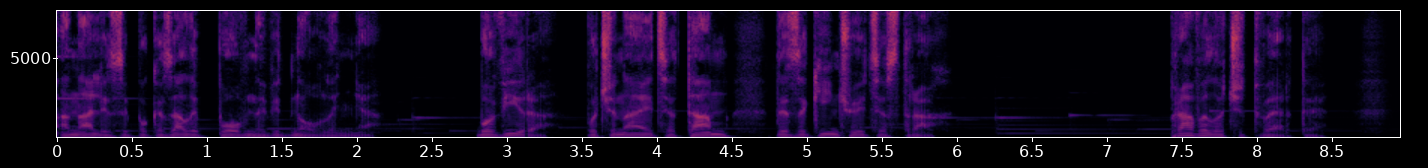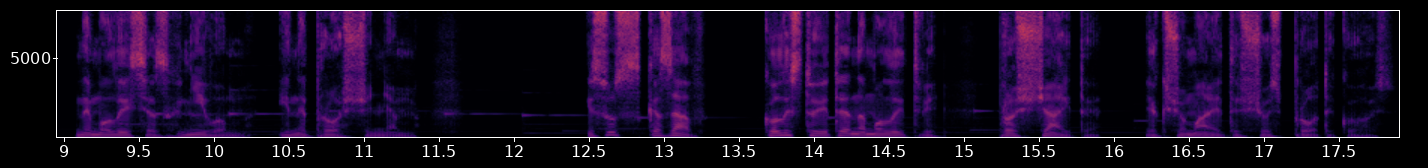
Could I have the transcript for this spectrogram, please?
аналізи показали повне відновлення, бо віра починається там, де закінчується страх. Правило четверте не молися з гнівом і непрощенням. Ісус сказав, коли стоїте на молитві, прощайте, якщо маєте щось проти когось.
